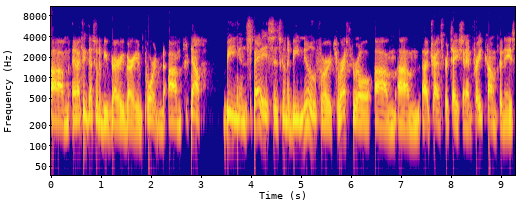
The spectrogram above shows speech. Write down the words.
Um, and I think that's going to be very, very important. Um, now, being in space is going to be new for terrestrial um, um, uh, transportation and freight companies,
